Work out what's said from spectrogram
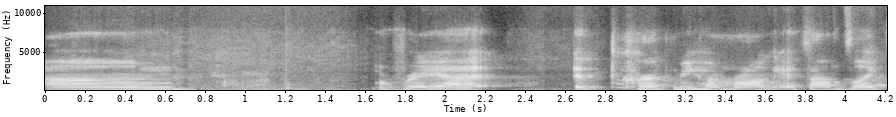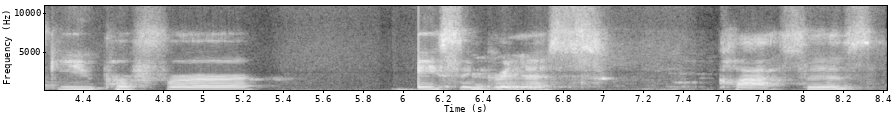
um, Rhea, correct me if I'm wrong. It sounds like you prefer asynchronous classes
